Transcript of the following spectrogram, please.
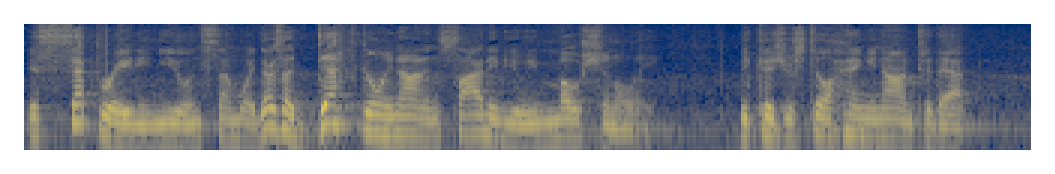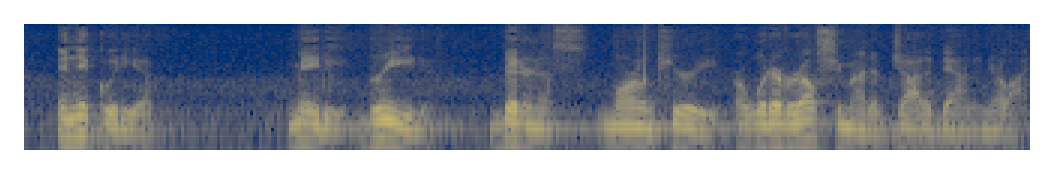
is separating you in some way. There's a death going on inside of you emotionally because you're still hanging on to that iniquity of maybe greed, bitterness, moral impurity, or whatever else you might have jotted down in your life.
